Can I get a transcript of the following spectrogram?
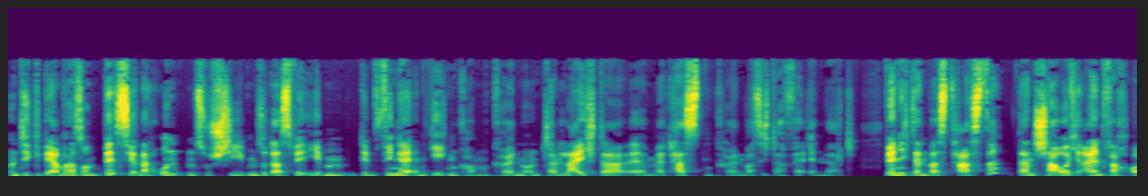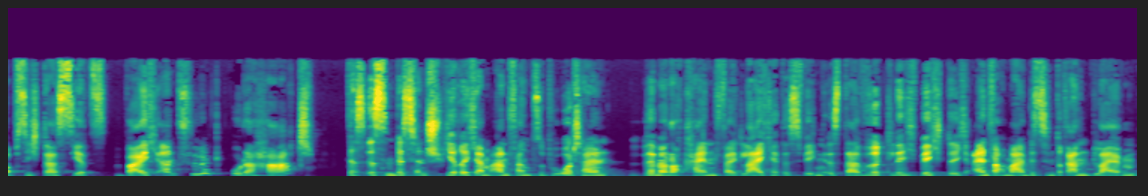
und die Gebärmutter so ein bisschen nach unten zu schieben, sodass wir eben dem Finger entgegenkommen können und dann leichter ähm, ertasten können, was sich da verändert. Wenn ich dann was taste, dann schaue ich einfach, ob sich das jetzt weich anfühlt oder hart. Das ist ein bisschen schwierig am Anfang zu beurteilen, wenn man noch keinen Vergleich hat. Deswegen ist da wirklich wichtig, einfach mal ein bisschen dranbleiben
